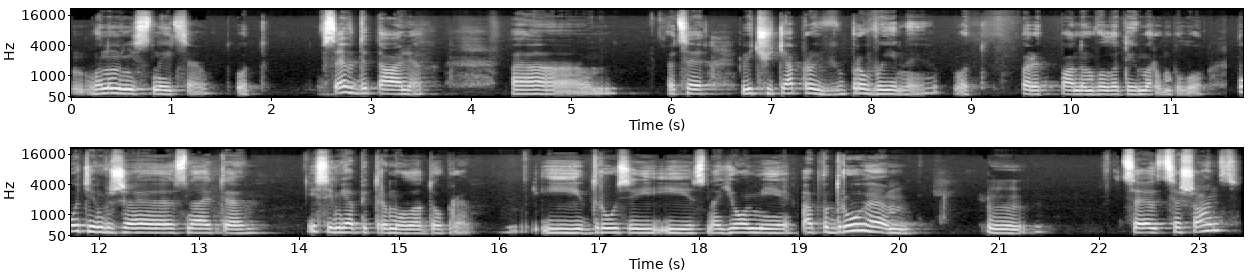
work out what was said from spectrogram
воно мені сниться. От все в деталях. Е, оце відчуття пров- провини от перед паном Володимиром було. Потім вже, знаєте, і сім'я підтримувала добре, і друзі, і знайомі. А по-друге, це, це шанс.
